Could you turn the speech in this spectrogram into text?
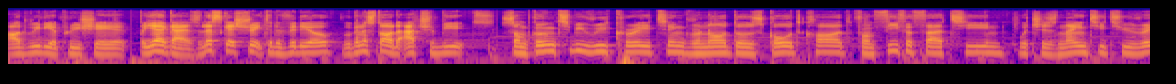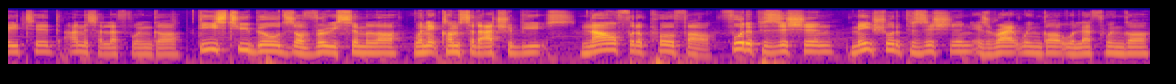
I'd really appreciate it. But yeah guys, let's get straight to the video. We're going to start the attributes. So I'm going to be recreating Ronaldo's gold card from FIFA 13, which is 92 rated and it's a left winger. These two builds are very similar when it comes to the attributes. Now for the profile. For the position, make sure the position is right winger or left winger.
